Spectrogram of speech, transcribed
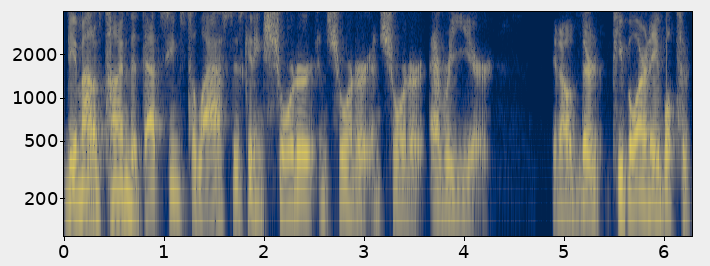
the amount of time that that seems to last is getting shorter and shorter and shorter every year. You know, there people aren't able to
